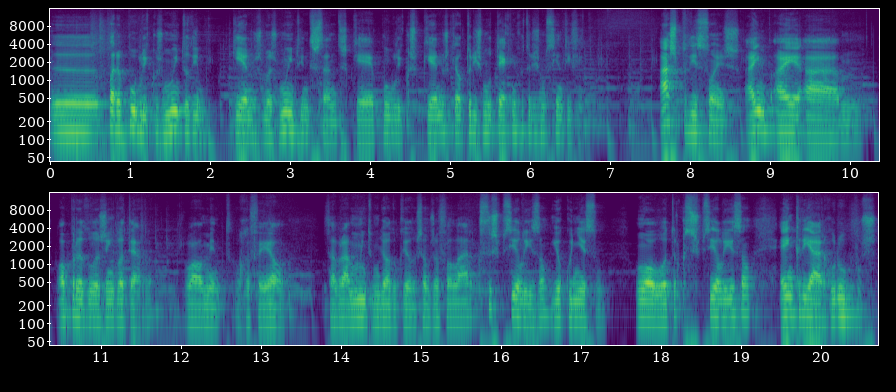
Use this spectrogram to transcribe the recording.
uh, para públicos muito pequenos, mas muito interessantes, que é públicos pequenos, que é o turismo técnico, o turismo científico. Há expedições, há, há, há um, operadores em Inglaterra, provavelmente o Rafael saberá muito melhor do que eu estamos a falar, que se especializam, e eu conheço um ou outro, que se especializam em criar grupos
